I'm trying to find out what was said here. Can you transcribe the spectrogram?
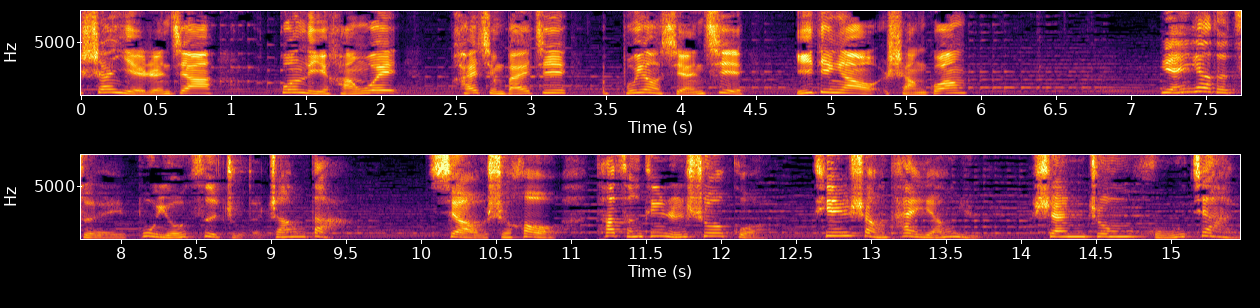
山野人家婚礼寒微，还请白姬不要嫌弃，一定要赏光。”原耀的嘴不由自主的张大。小时候，他曾听人说过“天上太阳雨，山中狐嫁女”，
